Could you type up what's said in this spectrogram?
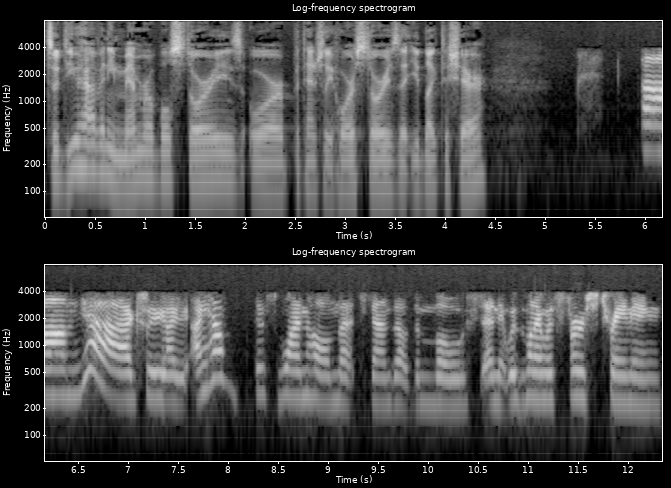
so do you have any memorable stories or potentially horror stories that you'd like to share? Um, yeah, actually, I, I have this one home that stands out the most, and it was when I was first training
